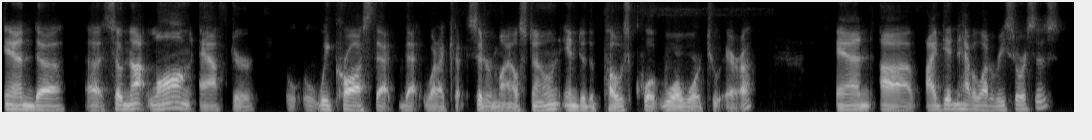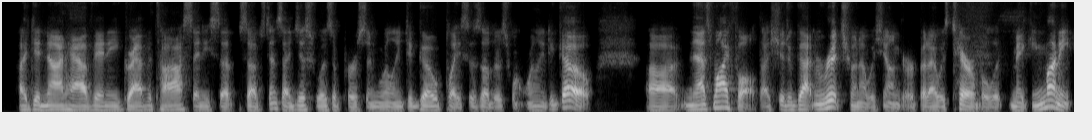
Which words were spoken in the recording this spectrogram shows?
And uh, uh, so not long after we crossed that, that what I consider milestone into the post quote World War II era. And I didn't have a lot of resources. I did not have any gravitas, any sub- substance. I just was a person willing to go places others weren't willing to go. Uh, and that's my fault. I should have gotten rich when I was younger, but I was terrible at making money.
